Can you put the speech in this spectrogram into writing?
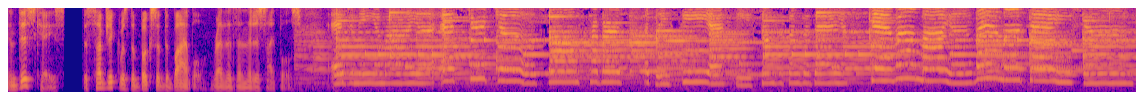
In this case, the subject was the books of the Bible rather than the disciples. Ezra, Nehemiah, Esther, Job, Psalms, Proverbs, Ecclesiastes, Songs of Songs, Isaiah, Jeremiah, Lamentations,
